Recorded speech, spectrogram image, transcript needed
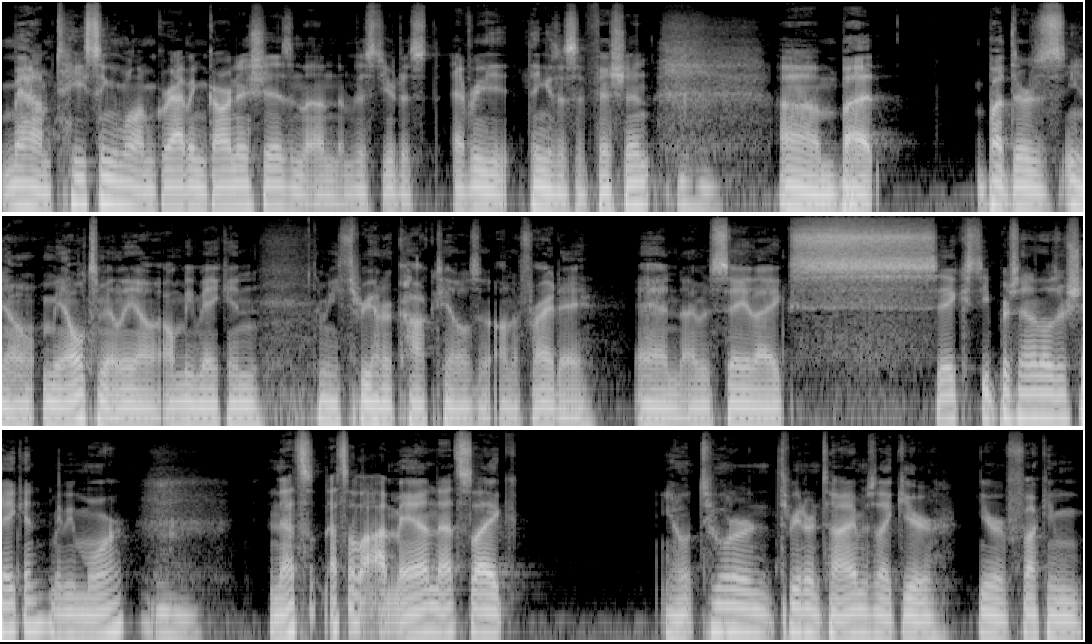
man, I'm tasting while I'm grabbing garnishes, and I'm just you're just everything is just efficient. Um, but but there's you know, I mean, ultimately, I'll, I'll be making I mean 300 cocktails on a Friday, and I would say like 60 percent of those are shaken, maybe more Mhm. and that's that's a lot man that's like you know 200 300 times like you're you're fucking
